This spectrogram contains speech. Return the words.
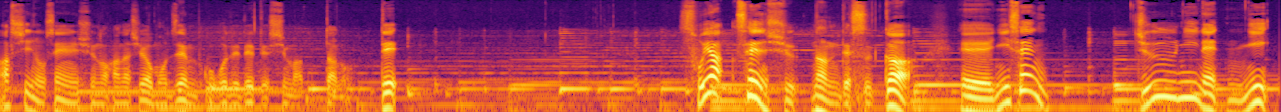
足の選手の話はもう全部ここで出てしまったので、曽谷選手なんですが、えー、2012年に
